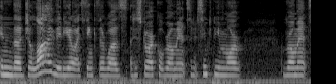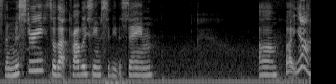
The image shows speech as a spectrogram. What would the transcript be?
In the July video, I think there was a historical romance, and it seemed to be more romance than mystery, so that probably seems to be the same. Um, but yeah,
